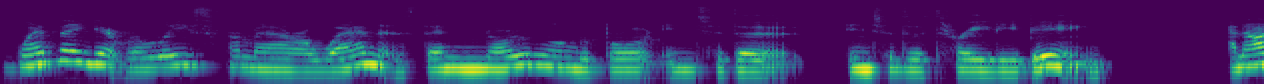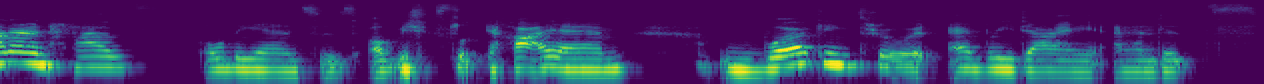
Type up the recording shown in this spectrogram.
when they get released from our awareness, they're no longer brought into the into the 3D being. And I don't have all the answers. Obviously, I am working through it every day, and it's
